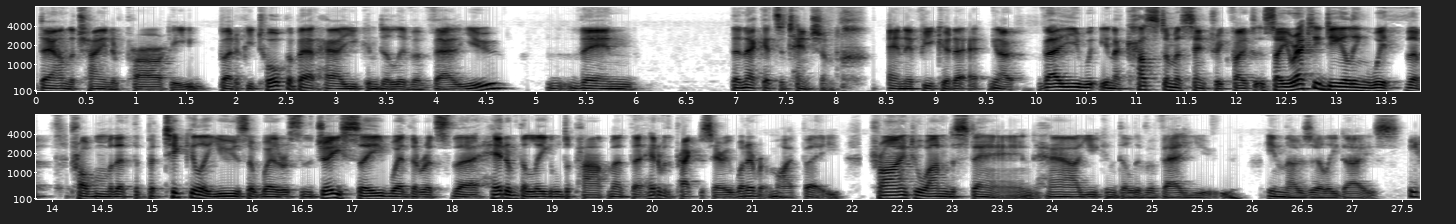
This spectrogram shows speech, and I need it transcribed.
down the chain of priority. But if you talk about how you can deliver value, then then that gets attention. And if you could, uh, you know, value in a customer centric focus, so you're actually dealing with the problem that the particular user, whether it's the GC, whether it's the head of the legal department, the head of the practice area, whatever it might be, trying to understand how you can deliver value in those early days. If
